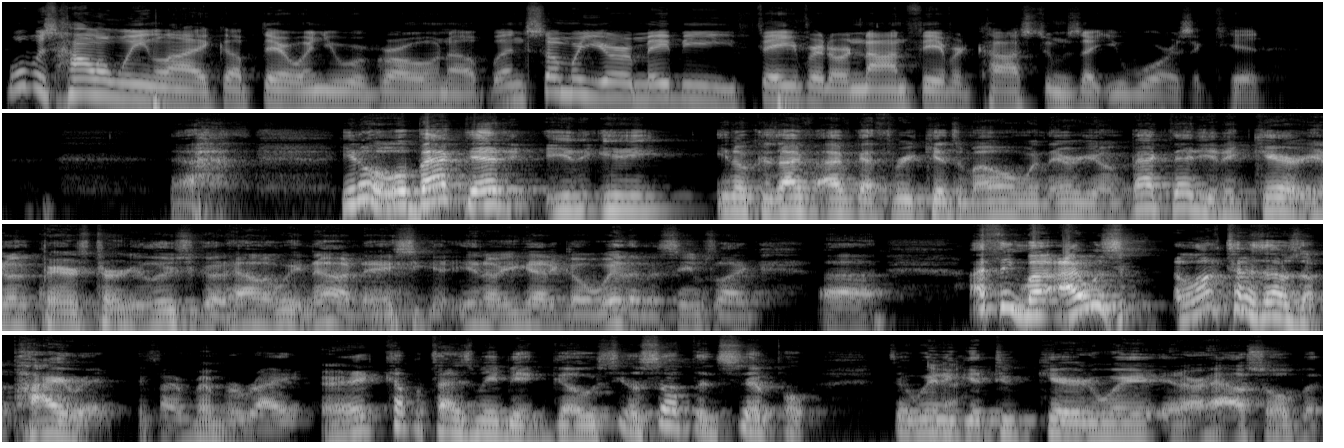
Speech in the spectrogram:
what was Halloween like up there when you were growing up? And some of your maybe favorite or non-favorite costumes that you wore as a kid? You know, well, back then, you, you you know, because I've, I've got three kids of my own when they were young. Back then, you didn't care. You know, the parents turned you loose. You go to Halloween. Nowadays, you get, you know, you got to go with them. It seems like. Uh, I think my, I was a lot of times I was a pirate, if I remember right. Right, a couple times maybe a ghost. You know, something simple so we yeah. didn't get too carried away in our household. But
